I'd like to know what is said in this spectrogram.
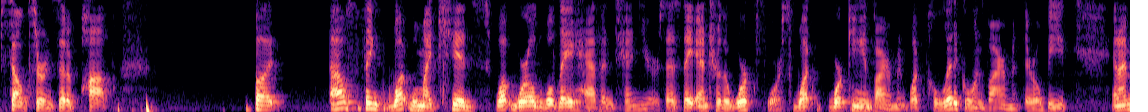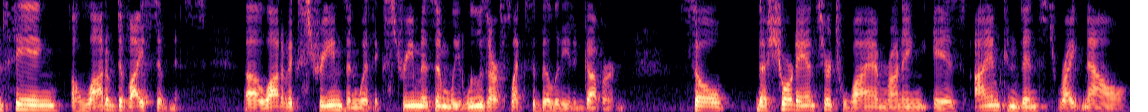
seltzer instead of pop. But I also think, what will my kids, what world will they have in 10 years as they enter the workforce? What working environment, what political environment there will be? And I'm seeing a lot of divisiveness a lot of extremes, and with extremism, we lose our flexibility to govern. So, the short answer to why I'm running is I am convinced right now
